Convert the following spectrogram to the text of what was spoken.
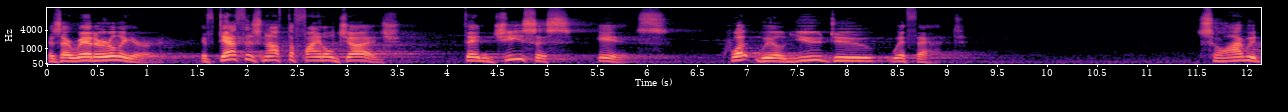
as I read earlier, if death is not the final judge, then Jesus is. What will you do with that? So I would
